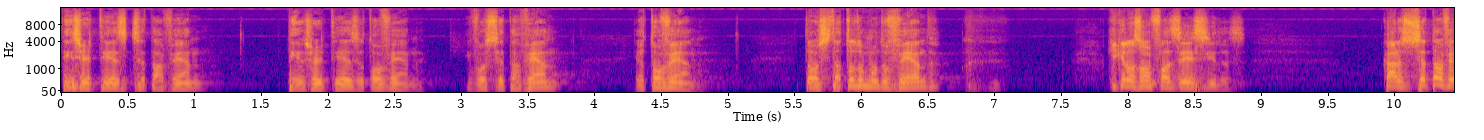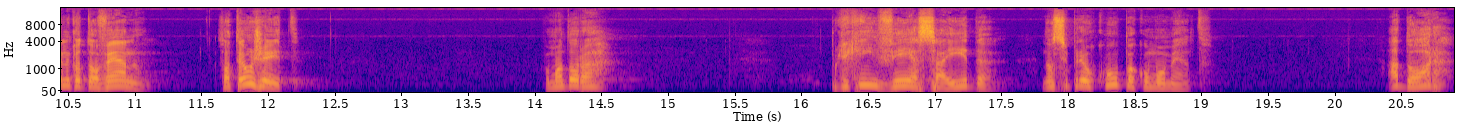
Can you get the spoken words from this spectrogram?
Tem certeza que você está vendo? Tenho certeza, eu estou vendo. E você está vendo? Eu estou vendo. Então, se está todo mundo vendo, o que, que nós vamos fazer, Silas? Cara, se você está vendo o que eu estou vendo, só tem um jeito. Vamos adorar. Porque quem vê a saída não se preocupa com o momento. Adora.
